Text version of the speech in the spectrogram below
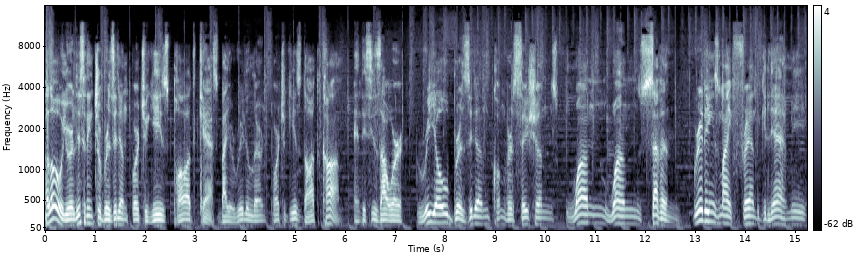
Hello, you're listening to Brazilian Portuguese podcast by reallylearnportuguese.com. And this is our Real Brazilian Conversations 117. Greetings, my friend Guilherme.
